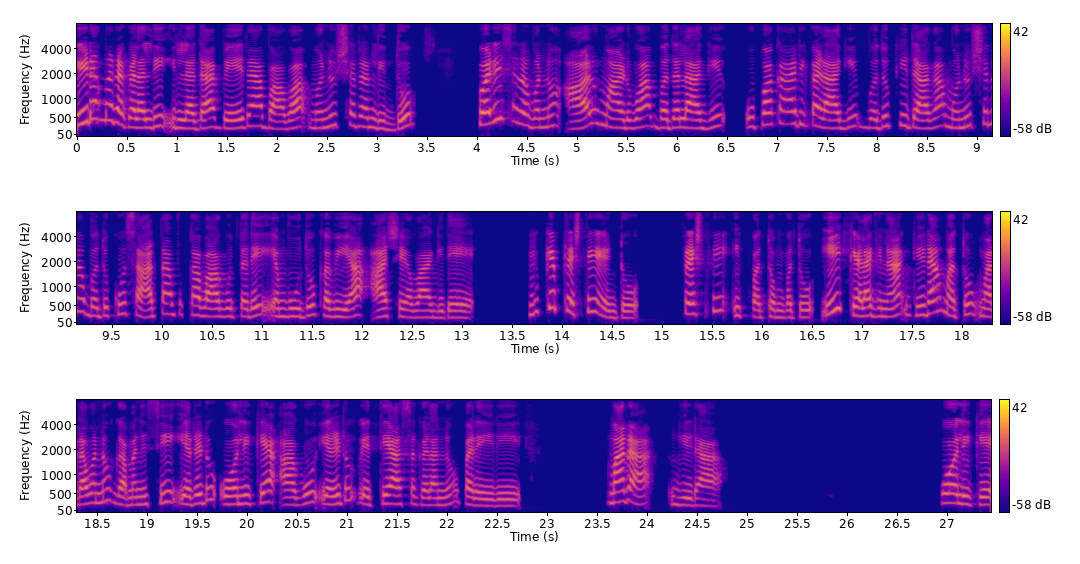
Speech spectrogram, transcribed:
ಗಿಡ ಮರಗಳಲ್ಲಿ ಇಲ್ಲದ ಭೇದ ಭಾವ ಮನುಷ್ಯರಲ್ಲಿದ್ದು ಪರಿಸರವನ್ನು ಹಾಳು ಮಾಡುವ ಬದಲಾಗಿ ಉಪಕಾರಿಗಳಾಗಿ ಬದುಕಿದಾಗ ಮನುಷ್ಯನ ಬದುಕು ಸಾರ್ಥಕವಾಗುತ್ತದೆ ಎಂಬುದು ಕವಿಯ ಆಶಯವಾಗಿದೆ. ಮುಖ್ಯ ಪ್ರಶ್ನೆ ಎಂಟು. ಪ್ರಶ್ನೆ ಇಪ್ಪತ್ತೊಂಬತ್ತು. ಈ ಕೆಳಗಿನ ಗಿಡ ಮತ್ತು ಮರವನ್ನು ಗಮನಿಸಿ ಎರಡು ಹೋಲಿಕೆ ಹಾಗೂ ಎರಡು ವ್ಯತ್ಯಾಸಗಳನ್ನು ಬರೆಯಿರಿ. ಮರ, ಗಿಡ. ಹೋಲಿಕೆ.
